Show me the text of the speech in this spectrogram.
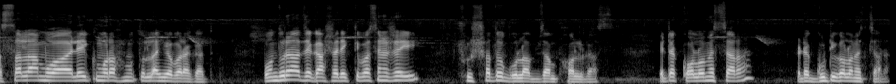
আসসালামু আলাইকুম রহমতুল্লাহি বারাকাত বন্ধুরা, যে গাছটা দেখতে পাচ্ছেন সেই সুস্বাদু গোলাপজাম ফল গাছ। এটা কলমের চারা, এটা গুটি কলমের চারা।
